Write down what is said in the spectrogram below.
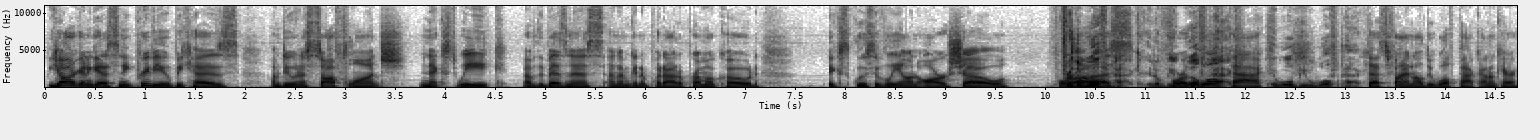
y'all are going to get a sneak preview because I'm doing a soft launch next week of the business and I'm going to put out a promo code exclusively on our show for, For the wolf pack. It'll be for wolf the wolf pack. pack. It will be wolf pack. That's fine. I'll do wolf pack. I don't care.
